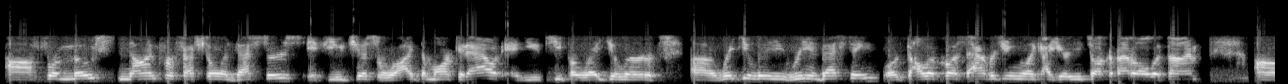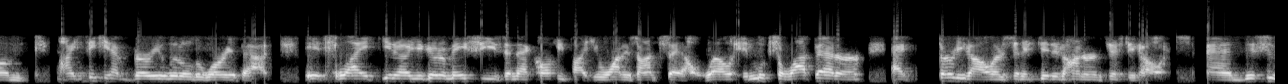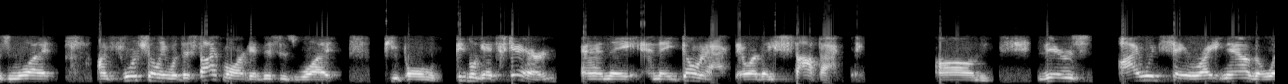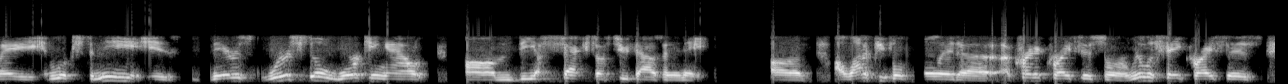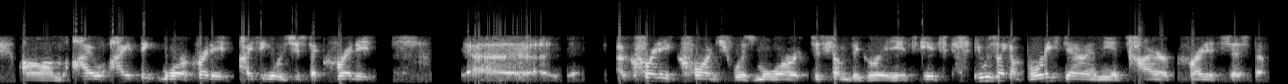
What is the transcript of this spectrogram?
uh, for most non-professional investors, if you just ride the market out and you keep a regular, uh, regularly reinvesting or dollar cost averaging, like I hear you talk about all the time, um, I think you have very little to worry about. It's like you know, you go to Macy's and that coffee pot you want is on sale. Well, it looks a lot better at thirty dollars than it did at one hundred and fifty dollars. And this is what, unfortunately, with the stock market, this is what people people get scared and they and they don't act or they stop acting. Um, there's, I would say, right now, the way it looks to me is there's we're still working out um, the effects of 2008 of a lot of people call it a, a, credit crisis or a real estate crisis. Um, I, I think more a credit. I think it was just a credit. Uh, a credit crunch was more to some degree. It's it's it was like a breakdown in the entire credit system,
